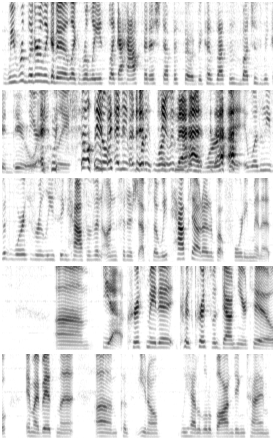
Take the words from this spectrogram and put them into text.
we were literally gonna like release like a half finished episode because that's as much as we could do. and Seriously, still no, and it, but it wasn't that. even worth it. It wasn't even worth releasing half of an unfinished episode. We tapped out at about forty minutes. Um, yeah, Chris made it because Chris was down here too in my basement. Um, because you know we had a little bonding time,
